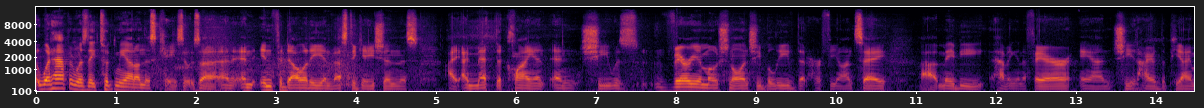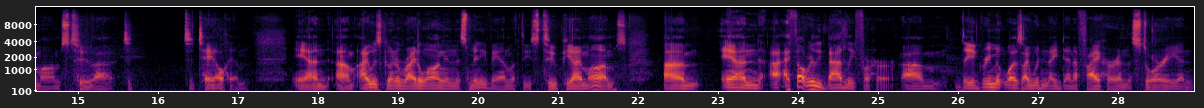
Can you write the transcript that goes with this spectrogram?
what happened was they took me out on this case. It was a, an, an infidelity investigation. This I, I, met the client, and she was very emotional, and she believed that her fiance uh, may be having an affair, and she had hired the PI moms to uh, to, to tail him. And um, I was going to ride along in this minivan with these two PI moms. Um, and I, I, felt really badly for her. Um, the agreement was I wouldn't identify her in the story, and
